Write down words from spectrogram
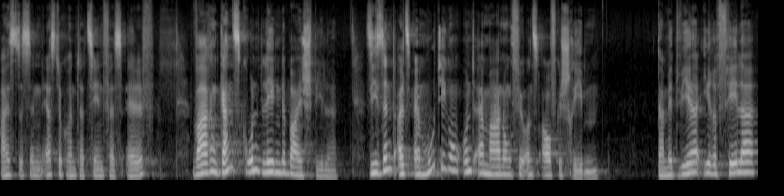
heißt es in 1. Korinther 10, Vers 11, waren ganz grundlegende Beispiele. Sie sind als Ermutigung und Ermahnung für uns aufgeschrieben, damit wir ihre Fehler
